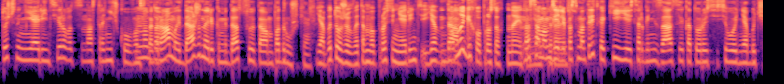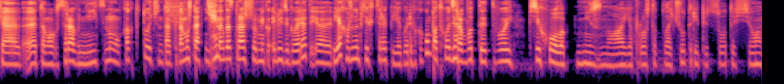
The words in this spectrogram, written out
точно не ориентироваться на страничку в Ну да. Инстаграм и даже на рекомендацию там подружки. Я бы тоже в этом вопросе не ориентировалась. Я Да. во многих вопросах на это На самом деле посмотреть, какие есть организации, которые се- сегодня обучают этому, сравнить, ну, как-то точно так. Потому что я иногда спрашиваю, мне люди говорят, э, я хожу на психотерапию. Я говорю, в каком подходе работает твой психолог? Не знаю, я просто плачу 3 500 и все.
